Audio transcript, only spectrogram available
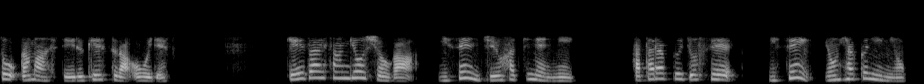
と我慢しているケースが多いです。経済産業省が2018年に働く女性2400人に行っ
